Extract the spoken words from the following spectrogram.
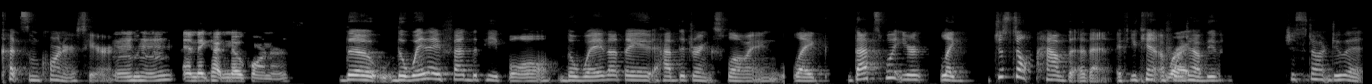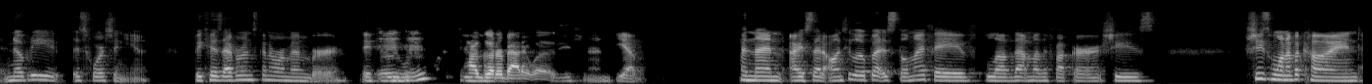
cut some corners here, mm-hmm. and they cut no corners. The the way they fed the people, the way that they had the drinks flowing, like that's what you're like. Just don't have the event if you can't afford right. to have the event. Just don't do it. Nobody is forcing you because everyone's gonna remember if you mm-hmm. how good or bad it was. Yep. And then I said Auntie Lopa is still my fave. Love that motherfucker. She's she's one of a kind.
